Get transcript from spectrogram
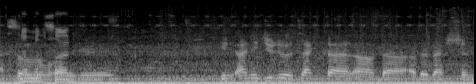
I still I'm don't know inside. here. You- I need you to attack that, uh, the other bastion.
